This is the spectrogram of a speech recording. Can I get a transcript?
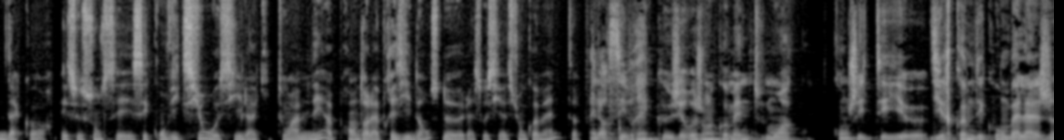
D'accord. Et ce sont ces, convictions aussi là qui t'ont amené à prendre la présidence de l'association Comment? Alors c'est vrai que j'ai rejoint Comment moi quand j'étais euh, dire comme déco emballage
